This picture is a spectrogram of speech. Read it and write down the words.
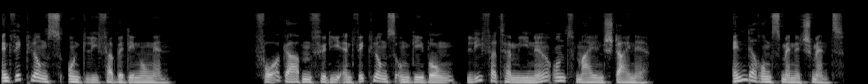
Entwicklungs- und Lieferbedingungen. Vorgaben für die Entwicklungsumgebung, Liefertermine und Meilensteine. Änderungsmanagement.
